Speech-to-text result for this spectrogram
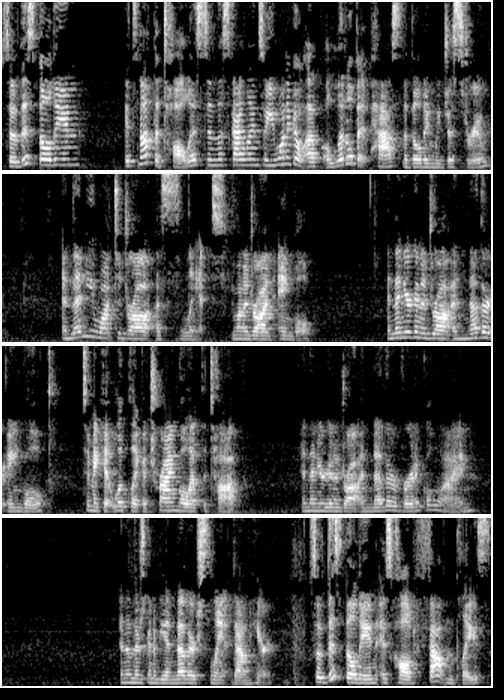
So this building, it's not the tallest in the skyline, so you wanna go up a little bit past the building we just drew. And then you want to draw a slant. You wanna draw an angle. And then you're gonna draw another angle to make it look like a triangle at the top. And then you're gonna draw another vertical line. And then there's gonna be another slant down here. So this building is called Fountain Place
